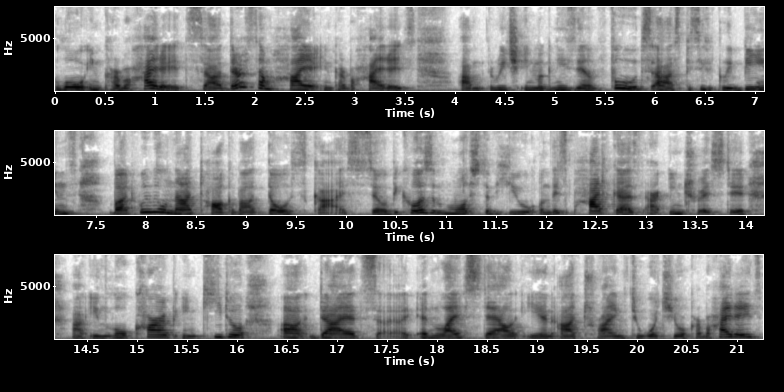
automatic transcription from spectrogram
low in carbohydrates. Uh, there are some higher in carbohydrates, um, rich in magnesium foods, uh, specifically beans, but we will not talk about those guys. So, because most of you on this podcast are interested uh, in low carb, in keto uh, diets uh, and lifestyle, and are trying to watch your carbohydrates,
